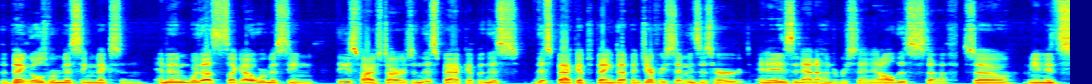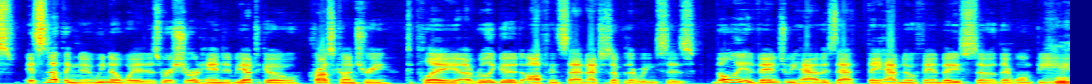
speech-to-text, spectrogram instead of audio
The Bengals were missing Mixon. And then with us, it's like, oh, we're missing these five stars and this backup and this this backup's banged up and Jeffrey Simmons is hurt and it isn't at 100% and all this stuff. So, I mean, it's it's nothing new. We know what it is. We're shorthanded. We have to go cross country to play a really good offense that matches up with our weaknesses. The only advantage we have is that they have no fan base, so there won't be hmm.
